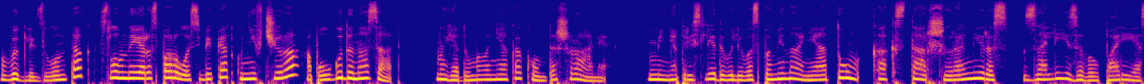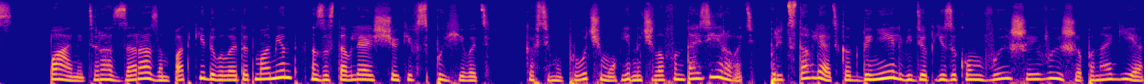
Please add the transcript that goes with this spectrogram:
Выглядел он так, словно я распорола себе пятку не вчера, а полгода назад. Но я думала не о каком-то шраме. Меня преследовали воспоминания о том, как старший Рамирес зализывал порез. Память раз за разом подкидывала этот момент, заставляя щеки вспыхивать. Ко всему прочему, я начала фантазировать, представлять, как Даниэль ведет языком выше и выше по ноге,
